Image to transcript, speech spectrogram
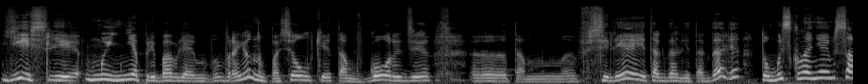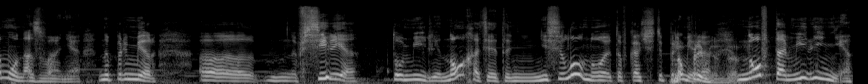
Если мы не прибавляем в районном поселке, там в городе, э, там в селе и так далее, и так далее, то мы склоняем само название. Например, э, в селе Томилино, хотя это не село, но это в качестве Ну, примера, пример, да. но в Томилине.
